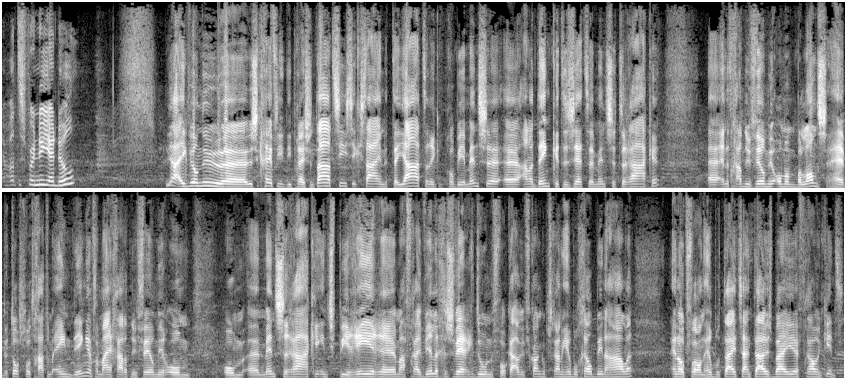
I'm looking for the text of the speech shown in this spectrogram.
En wat is voor nu jouw doel? Ja, ik wil nu, uh, dus ik geef die, presentaties, ik sta in het theater, ik probeer mensen uh, aan het denken te zetten, mensen te raken. Uh, en het gaat nu veel meer om een balans hebben. Topsport gaat om één ding en voor mij gaat het nu veel meer om, om mensen raken, inspireren, maar vrijwilligerswerk doen, voor KWF kankerbestrijding heel veel geld binnenhalen. En ook vooral een heleboel tijd zijn thuis bij vrouw en kind.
